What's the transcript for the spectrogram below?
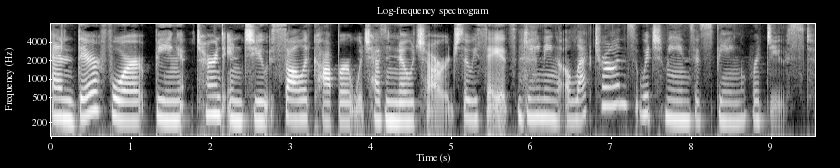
and therefore being turned into solid copper, which has no charge. So we say it's gaining electrons, which means it's being reduced.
